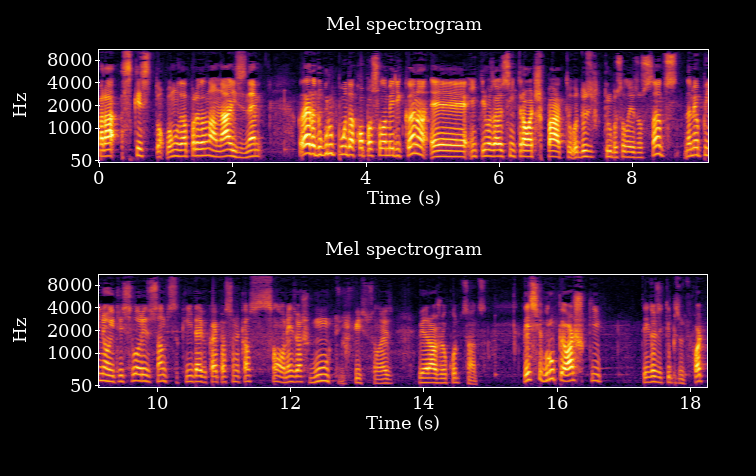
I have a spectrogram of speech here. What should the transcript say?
para as questões. Vamos lá para as análises, né? Galera, do grupo 1 da Copa Sul-Americana, é, entre Rosário Central, Atipato, o dos Turbo São Lourenço Santos, na minha opinião, entre São Lourenço Santos, quem deve cair para Sul-Americana é São Lourenço, eu acho muito difícil o São Lourenço virar o jogo contra o Santos. Desse grupo, eu acho que tem duas equipes muito fortes,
